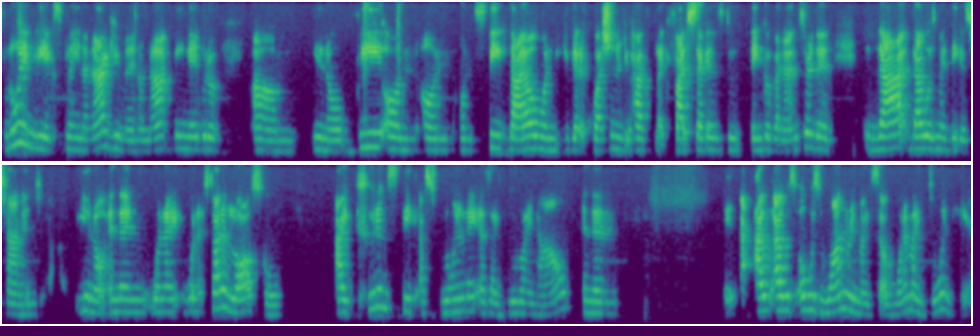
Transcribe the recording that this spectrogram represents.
fluently explain an argument or not being able to um, you know be on on on speed dial when you get a question and you have like five seconds to think of an answer then that that was my biggest challenge you know. And then when i when i started law school I couldn't speak as fluently as I do right now. And then it, I, I was always wondering myself, what am I doing here?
